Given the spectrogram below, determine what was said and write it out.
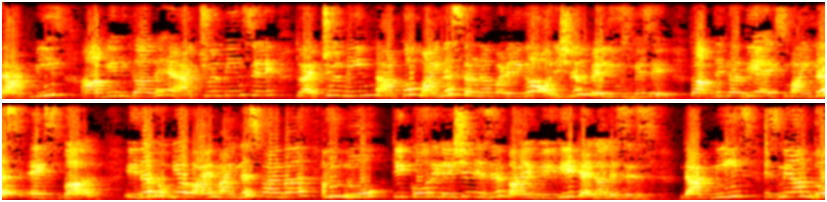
that means आप ये निकाल रहे हैं एक्चुअल मीन से तो एक्चुअल मीन आपको माइनस करना पड़ेगा ओरिजिनल वैल्यूज़ में से। तो आपने कर दिया एक्स माइनस एक्स बार इधर हो गया y minus Y bar you know कि correlation is a bivariate analysis that means इसमें हम दो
